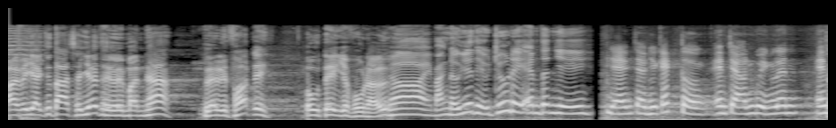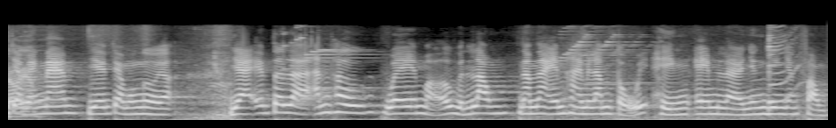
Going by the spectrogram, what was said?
Thôi bây giờ chúng ta sẽ giới thiệu về mình ha. Lady first đi Ưu tiên cho phụ nữ. Rồi bạn nữ giới thiệu trước đi em tên gì? Dạ em chào chị Cát Tường, em chào anh Quyền Linh, em Chào chào, em. bạn Nam Dạ em chào mọi người ạ. Dạ em tên là Anh Thư, quê em ở Vĩnh Long. Năm nay em 25 tuổi, hiện em là nhân viên văn phòng.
